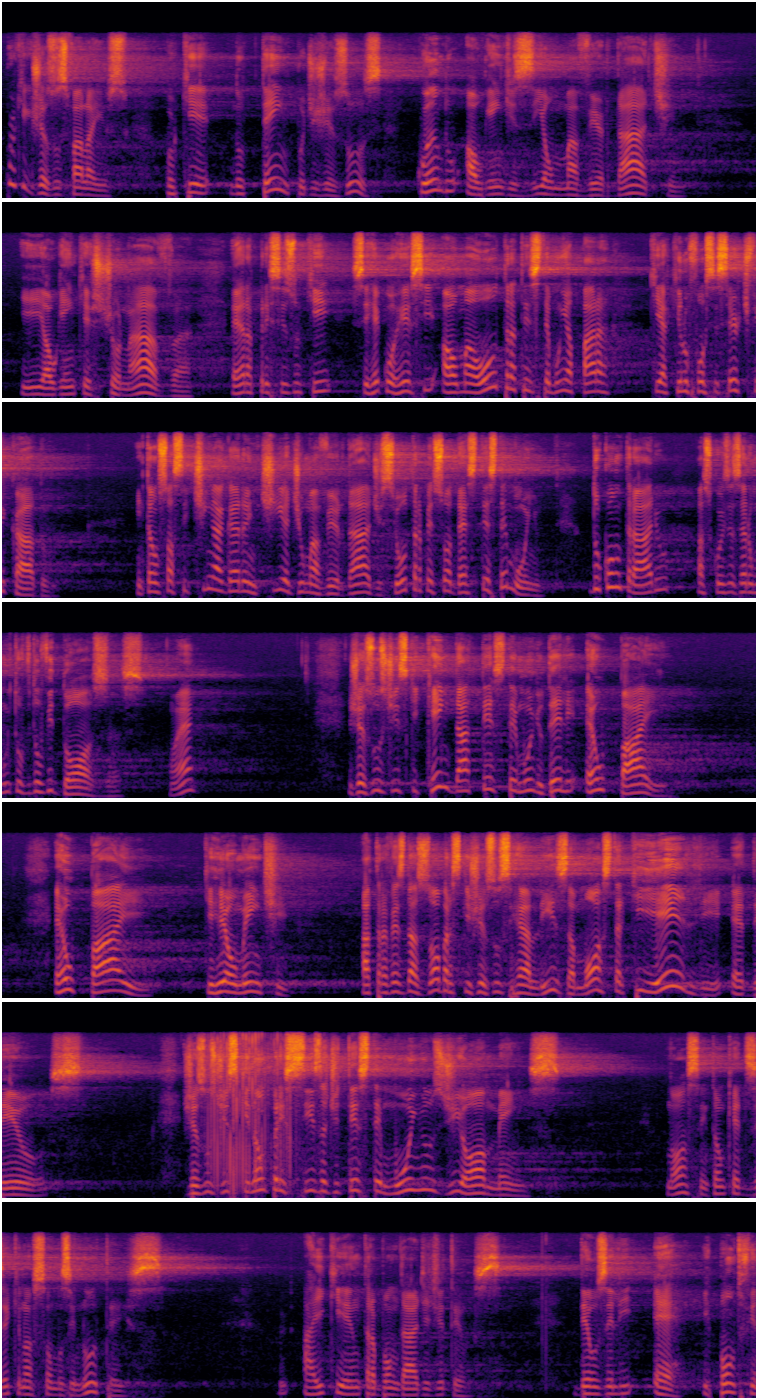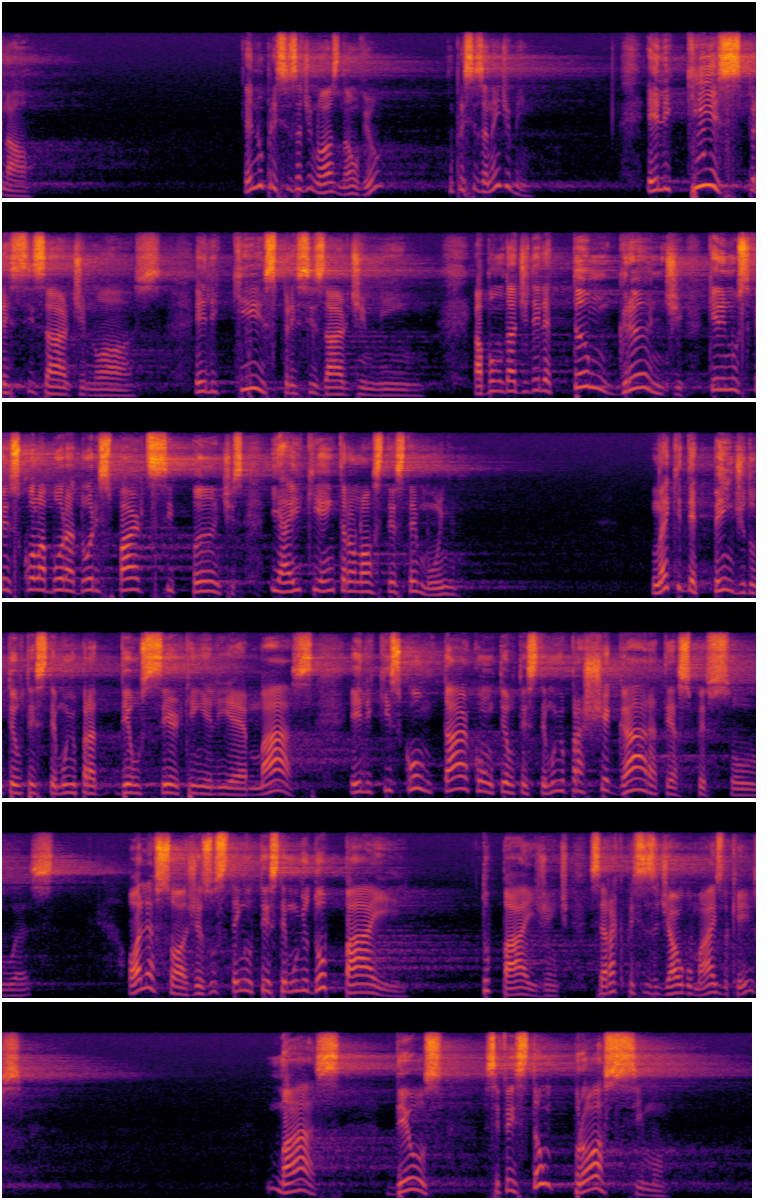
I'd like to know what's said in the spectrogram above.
por que Jesus fala isso? Porque no tempo de Jesus, quando alguém dizia uma verdade e alguém questionava, era preciso que se recorresse a uma outra testemunha para que aquilo fosse certificado. Então só se tinha a garantia de uma verdade se outra pessoa desse testemunho. Do contrário, as coisas eram muito duvidosas, não é? Jesus diz que quem dá testemunho dele é o Pai. É o Pai que realmente, através das obras que Jesus realiza, mostra que Ele é Deus. Jesus diz que não precisa de testemunhos de homens. Nossa, então quer dizer que nós somos inúteis? Aí que entra a bondade de Deus. Deus Ele é, e ponto final. Ele não precisa de nós não, viu? Não precisa nem de mim. Ele quis precisar de nós, Ele quis precisar de mim. A bondade dele é tão grande que ele nos fez colaboradores participantes. E aí que entra o nosso testemunho. Não é que depende do teu testemunho para Deus ser quem Ele é, mas Ele quis contar com o teu testemunho para chegar até as pessoas. Olha só, Jesus tem o testemunho do Pai, do Pai, gente. Será que precisa de algo mais do que isso? Mas Deus se fez tão próximo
